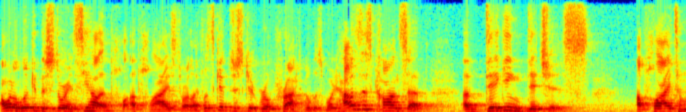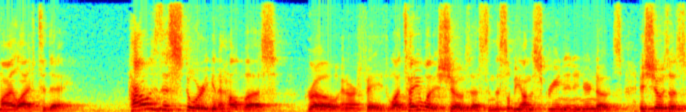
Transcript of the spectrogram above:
I want to look at this story and see how it pl- applies to our life. Let's get, just get real practical this morning. How does this concept of digging ditches apply to my life today? How is this story going to help us grow in our faith? Well, I'll tell you what it shows us, and this will be on the screen and in your notes. It shows us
